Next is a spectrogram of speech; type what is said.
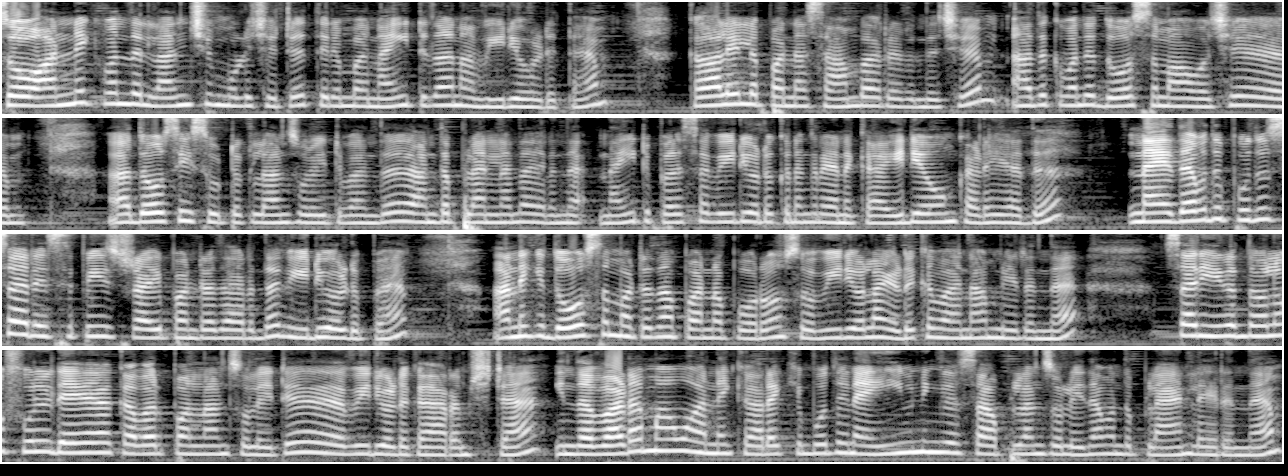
ஸோ அன்னைக்கு வந்து லஞ்ச் முடிச்சுட்டு திரும்ப நைட்டு தான் நான் வீடியோ எடுத்தேன். காலையில் பண்ண சாம்பார் இருந்துச்சு. அதுக்கு வந்து தோசை மாவு வச்சு தோசை சுட்டுக்கலான்னு சொல்லிட்டு வந்து அந்த பிளானில் தான் இருந்தேன். நைட்டு பெருசாக வீடியோ எடுக்கணுங்கிற எனக்கு ஐடியாவும் கிடையாது. நான் ஏதாவது புதுசாக ரெசிபிஸ் ட்ரை பண்ணுறதா இருந்தால் வீடியோ எடுப்பேன். அன்றைக்கி தோசை மட்டும் தான் பண்ண போகிறோம் ஸோ வீடியோலாம் எடுக்க வேணாம்னு இருந்தேன். சரி இருந்தாலும் ஃபுல் டேயாக கவர் பண்ணலான்னு சொல்லிட்டு வீடியோ எடுக்க ஆரம்பிச்சிட்டேன். இந்த வடை மாவு அன்றைக்கி அரைக்கும் போது நான் ஈவினிங்கில் சாப்பிட்லான்னு சொல்லி தான் வந்து பிளானில் இருந்தேன்.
